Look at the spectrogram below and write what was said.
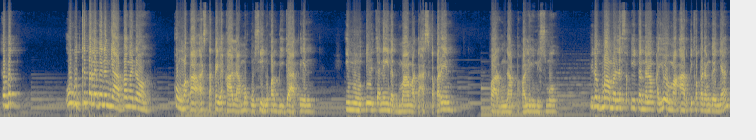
Eh ba't ubod ka talaga ng yabang ano? Kung makaasta kay akala mo kung sino kang bigatin. Inutil ka na nagmamataas ka pa rin. Parang napakalinis mo. Pinagmamalasakitan na lang kayo, maarte ka pa ng ganyan?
